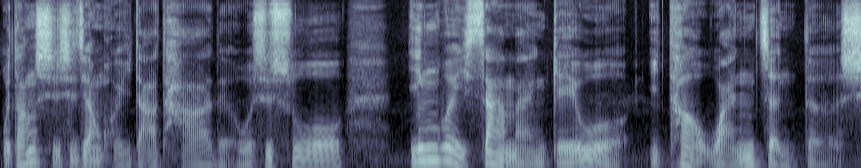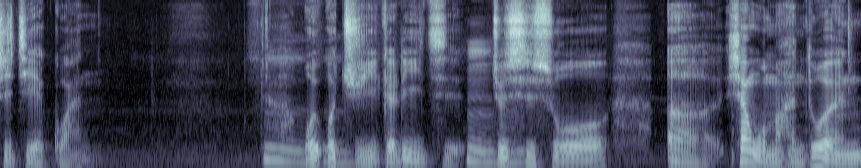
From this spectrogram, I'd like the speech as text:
我当时是这样回答他的，我是说，因为萨满给我一套完整的世界观。嗯，我我举一个例子，嗯，就是说。呃，像我们很多人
